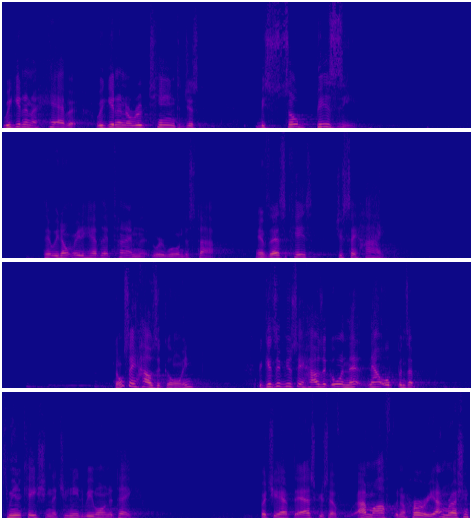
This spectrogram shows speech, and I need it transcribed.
We get in a habit, we get in a routine to just be so busy that we don't really have that time that we're willing to stop. And if that's the case, just say hi. Don't say, How's it going? Because if you say, How's it going? that now opens up communication that you need to be willing to take. But you have to ask yourself, I'm off in a hurry, I'm rushing.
